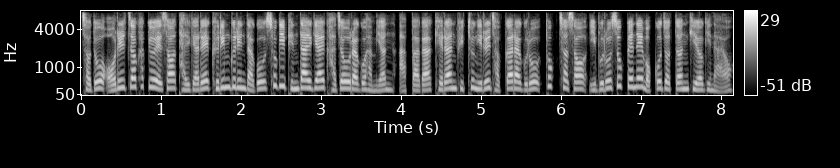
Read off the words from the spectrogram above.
저도 어릴 적 학교에서 달걀에 그림 그린다고 속이 빈 달걀 가져오라고 하면 아빠가 계란 귀퉁이를 젓가락으로 톡 쳐서 입으로 쏙 빼내 먹고 줬던 기억이 나요.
